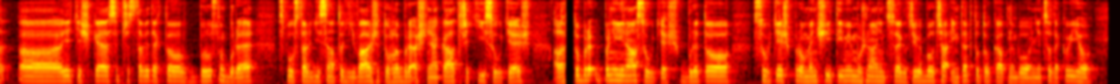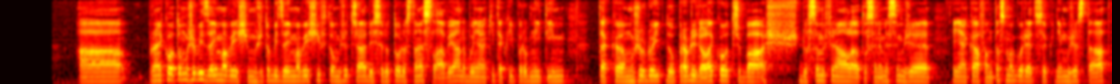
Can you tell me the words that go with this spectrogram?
uh, je těžké si představit, jak to v budoucnu bude. Spousta lidí se na to dívá, že tohle bude až nějaká třetí soutěž, ale to bude úplně jiná soutěž. Bude to soutěž pro menší týmy, možná něco, jak dříve byl třeba Inter Toto Cup nebo něco takového. A pro někoho to může být zajímavější. Může to být zajímavější v tom, že třeba když se do toho dostane Slávia nebo nějaký takový podobný tým, tak eh, můžou dojít do opravdu daleko, třeba až do semifinále a to si nemyslím, že je nějaká fantasmagorie, co se k němu může stát.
